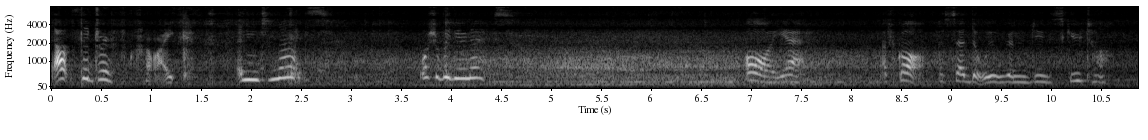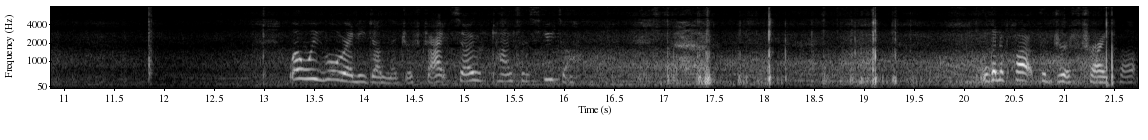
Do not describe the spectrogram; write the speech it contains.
that's the drift trike. And next, what should we do next? Oh yeah, I forgot. I said that we were going to do the scooter. Well, we've already done the drift trike, so time for the scooter. I'm going to park the drift trike up.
